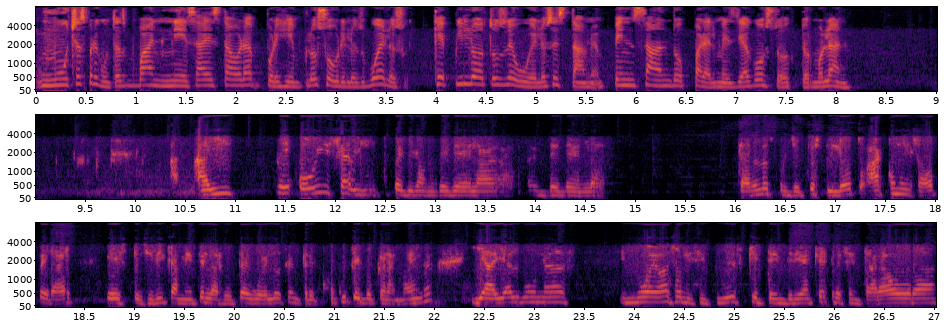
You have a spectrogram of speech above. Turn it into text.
Muchas preguntas, Vanessa, a esta hora, por ejemplo, sobre los vuelos. ¿Qué pilotos de vuelos están pensando para el mes de agosto, doctor Molano? Ahí, eh, hoy se habilita, pues digamos, desde la, desde la, los proyectos piloto, ha comenzado a operar específicamente la ruta de vuelos entre Cúcuta y Bucaramanga y hay algunas nuevas solicitudes que tendrían que presentar ahora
